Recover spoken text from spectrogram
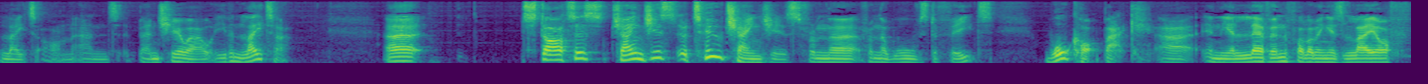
later on, and Ben Chilwell even later. Uh, starters changes, or two changes from the from the Wolves defeat. Walcott back uh, in the 11 following his layoff.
